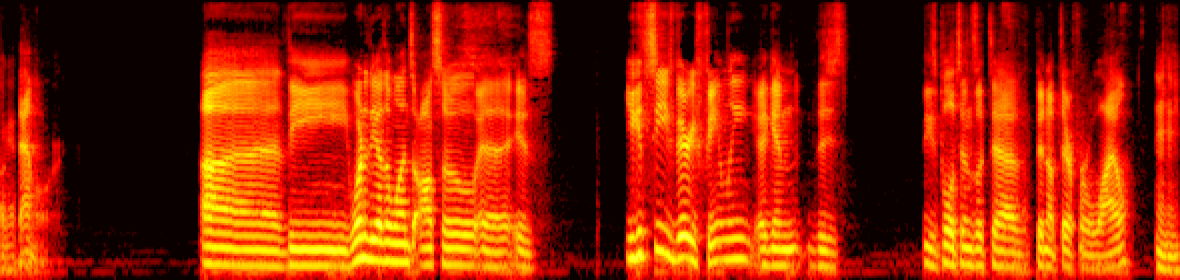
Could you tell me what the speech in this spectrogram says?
Okay. Famor. Uh, the one of the other ones also uh, is you can see very faintly. Again, these these bulletins look to have been up there for a while. Mhm.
